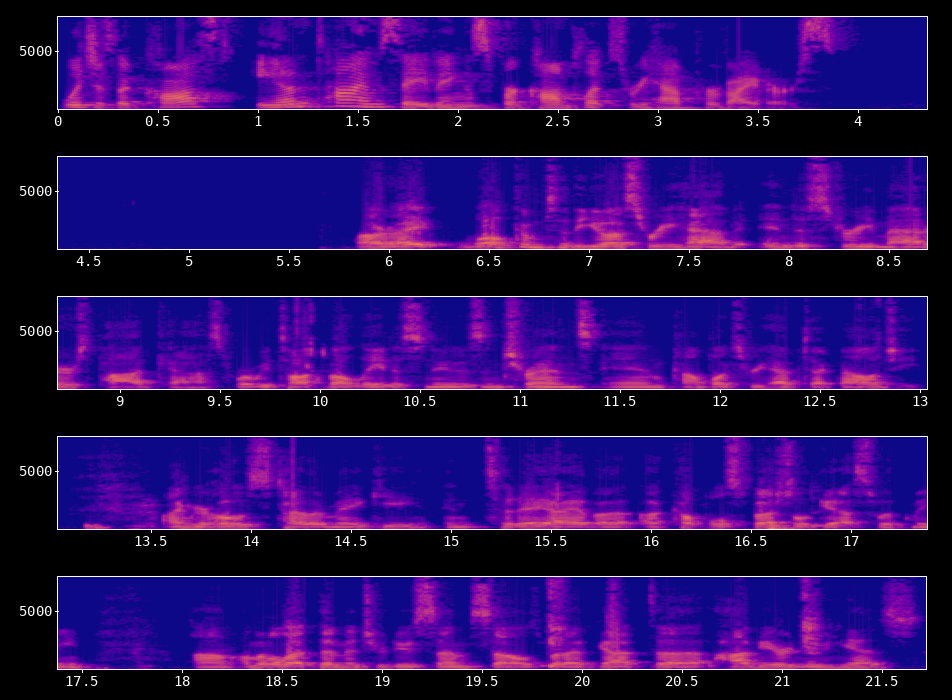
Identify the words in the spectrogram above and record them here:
which is a cost and time savings for complex rehab providers. All right. Welcome to the US Rehab Industry Matters podcast, where we talk about latest news and trends in complex rehab technology. I'm your host, Tyler Mahncke, and today I have a, a couple special guests with me. Um, I'm going to let them introduce themselves, but I've got uh, Javier Nunez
